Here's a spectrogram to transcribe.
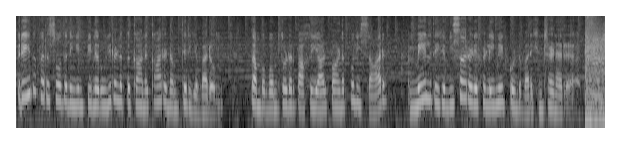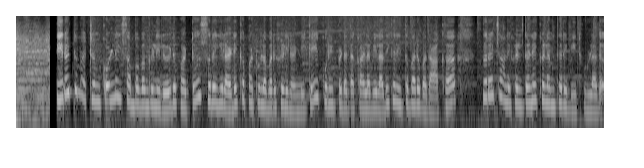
பிரேத பரிசோதனையின் பின்னர் உயிரிழப்புக்கான காரணம் தெரியவரும். சம்பவம் தொடர்பாக யாழ்ப்பாண போலீசார் மேலதிக விசாரணைகளை மேற்கொண்டு வருகின்றனர். திருட்டு மற்றும் கொள்ளை சம்பவங்களில் ஈடுபட்டு சிறையில் அடைக்கப்பட்டுள்ளவர்களின் எண்ணிக்கை குறிப்பிடத்தக்க அளவில் அதிகரித்து வருவதாக சிறைச்சாலைகள் திணைக்களம் தெரிவித்துள்ளது.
